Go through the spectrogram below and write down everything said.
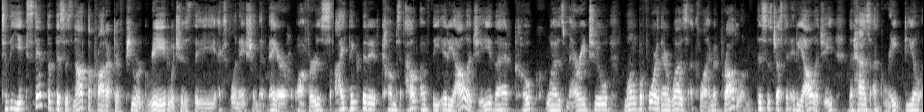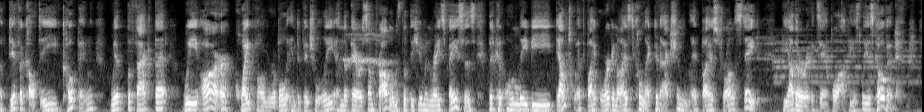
to the extent that this is not the product of pure greed, which is the explanation that Mayer offers, I think that it comes out of the ideology that Koch was married to long before there was a climate problem. This is just an ideology that has a great deal of difficulty coping with the fact that we are quite vulnerable individually, and that there are some problems that the human race faces that can only be dealt with by organized collective action led by a strong state. The other example, obviously, is COVID,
